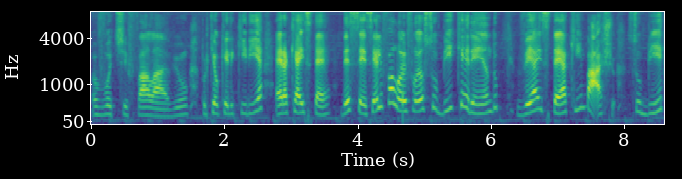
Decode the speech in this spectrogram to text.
Eu vou te falar, viu? Porque o que ele queria era que a Esté descesse. Ele falou, ele falou, eu subi querendo ver a Esté aqui embaixo. Subi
